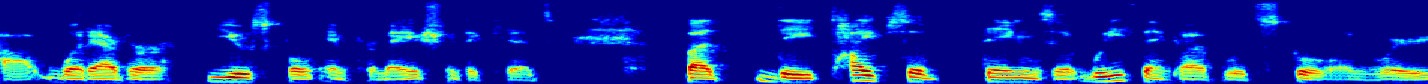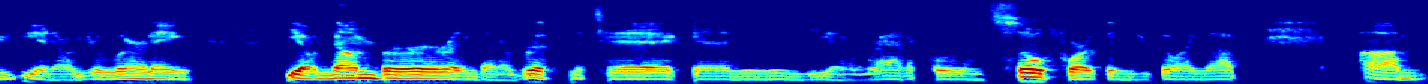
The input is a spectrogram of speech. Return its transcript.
uh, whatever useful information to kids. But the types of things that we think of with schooling, where you know you're learning, you know, number and then arithmetic and you know radical and so forth, and you're going up. Um,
